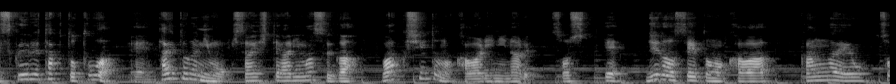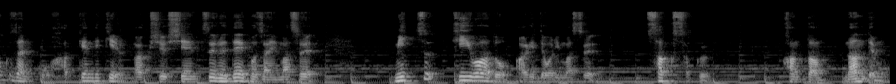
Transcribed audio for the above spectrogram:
スクールタクトとは、タイトルにも記載してありますが、ワークシートの代わりになる、そして児童生徒の考えを即座にこう発見できる学習支援ツールでございます。3つキーワードを挙げております。サクサク、簡単、何でも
